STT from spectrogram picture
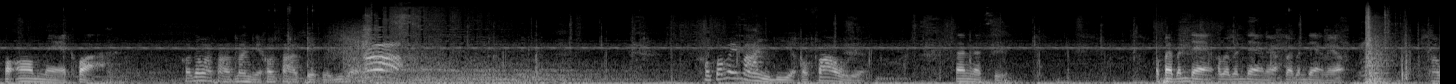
เขาอ้อมแหนขวาเขาจะมาซาวนั่นไงเขาซาวเช็คเลยยี่บอกเขาก็ไม่มาอยู่ดีอะเขาเฝ้าเลยอะนั่นน่ะสิเขาไปบ้านแดงเขาไปบ้านแดงแล้วเขาไปบ้านแดงแล้ว เอ้า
